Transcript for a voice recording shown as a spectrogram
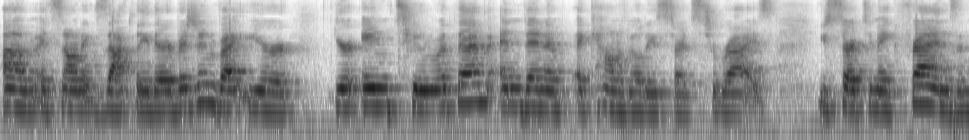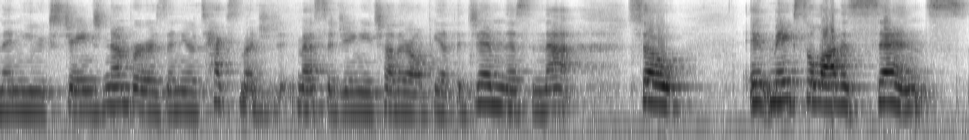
Um, it's not exactly their vision but you're you're in tune with them and then accountability starts to rise. You start to make friends and then you exchange numbers and you're text messaging each other i'll be at the gym this and that. So it makes a lot of sense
